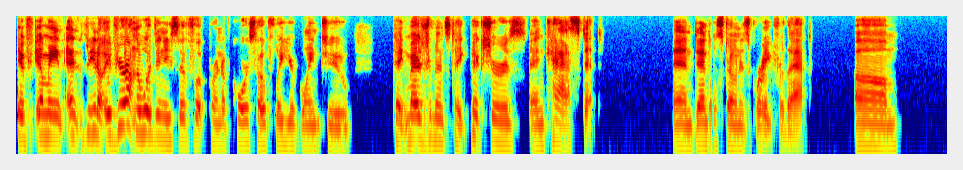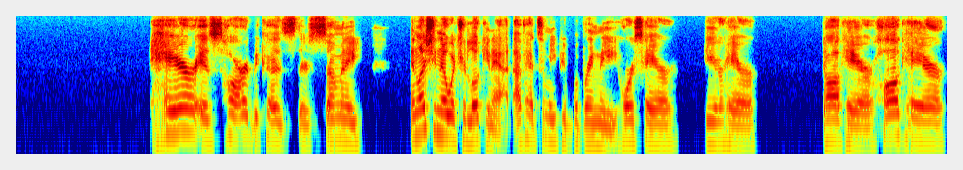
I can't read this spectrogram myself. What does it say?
if I mean, and you know, if you're out in the woods and you see a footprint, of course, hopefully you're going to take measurements, take pictures, and cast it. And dental stone is great for that. Um, hair is hard because there's so many unless you know what you're looking at. I've had so many people bring me horse hair, deer hair, dog hair, hog hair.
